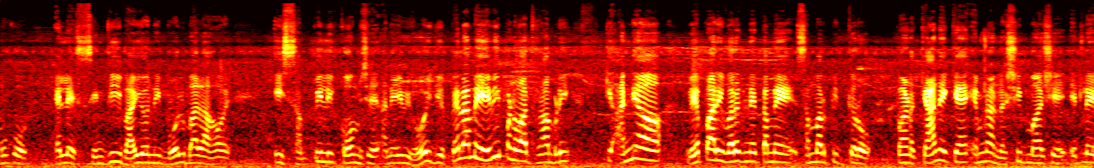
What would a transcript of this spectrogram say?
મૂકો એટલે સિંધી ભાઈઓની બોલબાલા હોય, એ સંપીલી કોમ છે અને એવી હોવી જોઈએ પહેલાં મેં એવી પણ વાત સાંભળી કે અન્ય વેપારી વર્ગને તમે સમર્પિત કરો, પણ ક્યાં ને ક્યાં એમના નસીબમાં હશે એટલે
